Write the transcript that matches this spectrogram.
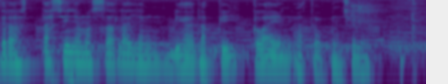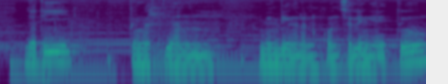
teratasinya masalah yang dihadapi klien atau konseling. Jadi pengertian bimbingan dan konseling yaitu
